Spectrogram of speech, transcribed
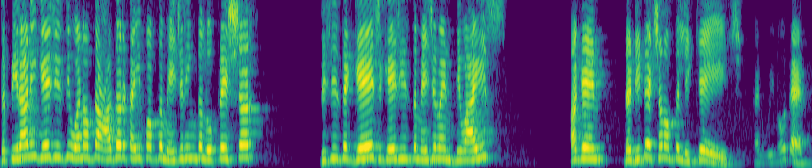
the pirani gauge is the one of the other type of the measuring the low pressure this is the gauge gauge is the measurement device again the detection of the leakage and we know that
